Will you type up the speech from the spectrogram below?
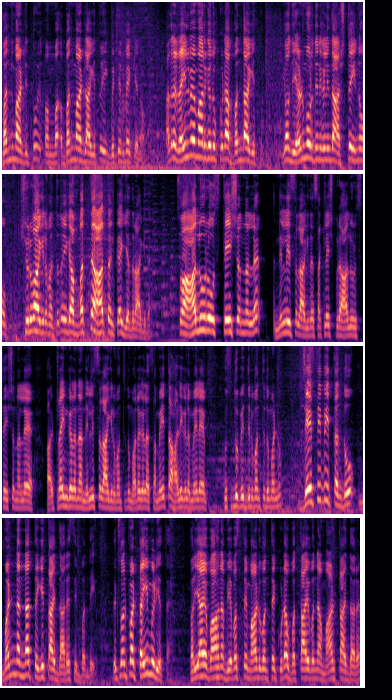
ಬಂದ್ ಮಾಡಲಿತ್ತು ಬಂದ್ ಮಾಡಲಾಗಿತ್ತು, ಈಗ ಬಿಟ್ಟಿರಬೇಕೇನೋ. ಆದರೆ ರೈಲ್ವೆ ಮಾರ್ಗನೂ ಕೂಡ ಬಂದಾಗಿತ್ತು. ಈಗ ಒಂದು ಎರಡು ಮೂರು ದಿನಗಳಿಂದ ಅಷ್ಟೇ ಇನ್ನೂ ಶುರುವಾಗಿರುವಂಥದ್ದು. ಈಗ ಮತ್ತೆ ಆತಂಕ ಎದುರಾಗಿದೆ. ಸೊ, ಆಲೂರು ಸ್ಟೇಷನ್ನಲ್ಲೇ ನಿಲ್ಲಿಸಲಾಗಿದೆ. ಸಕಲೇಶ್ಪುರ ಆಲೂರು ಸ್ಟೇಷನ್ನಲ್ಲೇ ಟ್ರೈನ್ಗಳನ್ನು ನಿಲ್ಲಿಸಲಾಗಿರುವಂಥದ್ದು. ಮರಗಳ ಸಮೇತ ಹಳಿಗಳ ಮೇಲೆ ಕುಸಿದು ಬಿದ್ದಿರುವಂಥದ್ದು ಮಣ್ಣು. ಜೆ ತಂದು ಮಣ್ಣನ್ನು ತೆಗಿತಾ ಇದ್ದಾರೆ ಸಿಬ್ಬಂದಿ. ಇದಕ್ಕೆ ಸ್ವಲ್ಪ ಟೈಮ್ ಹಿಡಿಯುತ್ತೆ. ಪರ್ಯಾಯ ವಾಹನ ವ್ಯವಸ್ಥೆ ಮಾಡುವಂತೆ ಕೂಡ ಒತ್ತಾಯವನ್ನು ಮಾಡ್ತಾ ಇದ್ದಾರೆ.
